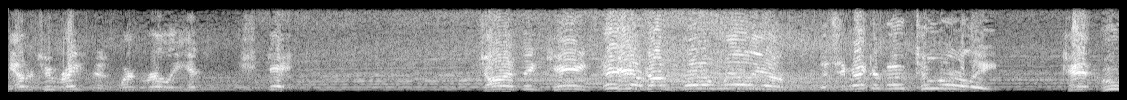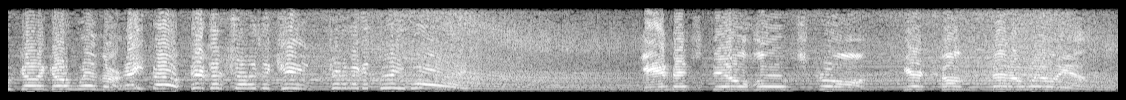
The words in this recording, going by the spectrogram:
the other two races weren't really his shtick. Jonathan King. Here Here comes- Benna Williams. Did she make her move too early? Can, who's gonna go with her? Nate Bell. Here comes Jonathan King, trying to make it three wide. Gambit still holds strong. Here comes Benna Williams.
